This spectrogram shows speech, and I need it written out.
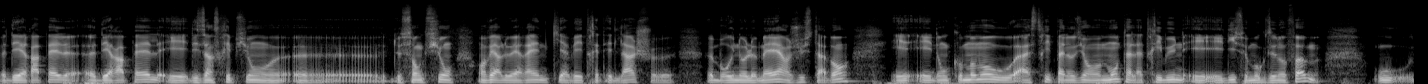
des rappels, euh, des rappels et des inscriptions de sanctions envers le RN qui avait traité de lâche Bruno Le Maire juste avant. Et, donc au moment où Astrid Panosian monte à la tribune et dit ce mot xénophobe où,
